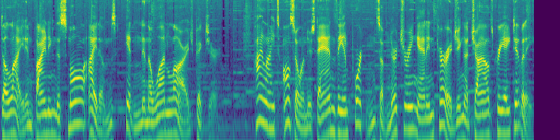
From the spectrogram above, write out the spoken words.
delight in finding the small items hidden in the one large picture. Highlights also understands the importance of nurturing and encouraging a child's creativity.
